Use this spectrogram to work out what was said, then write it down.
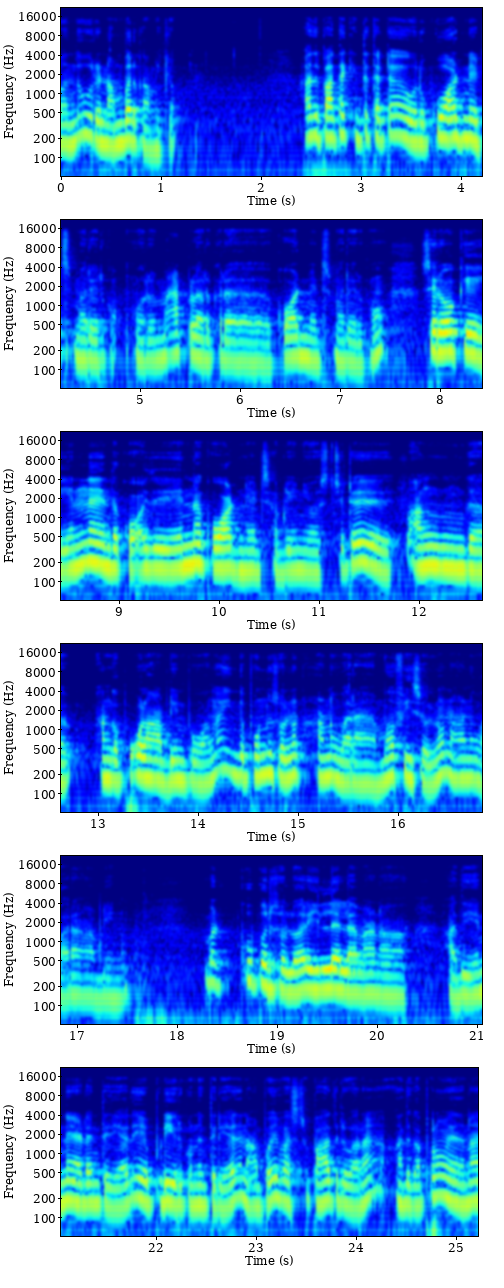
வந்து ஒரு நம்பர் காமிக்கும். அது பார்த்தா கிட்டத்தட்ட ஒரு கோஆர்டினேட்ஸ் மாதிரி இருக்கும். ஒரு மேப்பில் இருக்கிற கோஆர்டினேட்ஸ் மாதிரி இருக்கும். சரி ஓகே என்ன இந்த கோ இது என்ன கோஆர்டினேட்ஸ் அப்படின்னு யோசிச்சுட்டு அங்கே அங்கே போகலாம் அப்படின்னு போவாங்க. இந்த பொண்ணு சொல்லும் நானும் வரேன். மர்ஃபி சொல்லும் நானும் வரேன் அப்படின்னு. பட் கூப்பர் சொல்லுவார் இல்லை இல்லை வேணாம். அது என்ன இடம்னு தெரியாது. எப்படி இருக்குன்னு தெரியாது. நான் போய் ஃபஸ்ட்டு பார்த்துட்டு வரேன். அதுக்கப்புறம் எதனா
